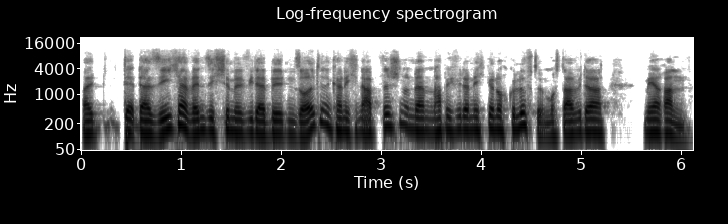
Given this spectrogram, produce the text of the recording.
weil der, da sehe ich ja, wenn sich Schimmel wieder bilden sollte, dann kann ich ihn abwischen und dann habe ich wieder nicht genug gelüftet, muss da wieder mehr ran.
